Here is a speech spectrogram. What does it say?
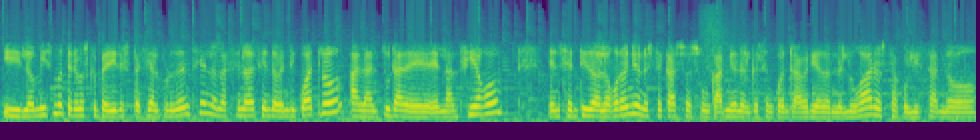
Y lo mismo tenemos que pedir especial prudencia en la Nacional 124, a la altura de Lanciego, en sentido Logroño. En este caso es un camión el que se encuentra averiado en el lugar, obstaculizando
